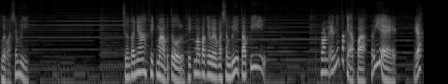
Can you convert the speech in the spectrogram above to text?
WebAssembly. Contohnya Figma betul. Figma pakai WebAssembly tapi front endnya pakai apa? React, ya.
